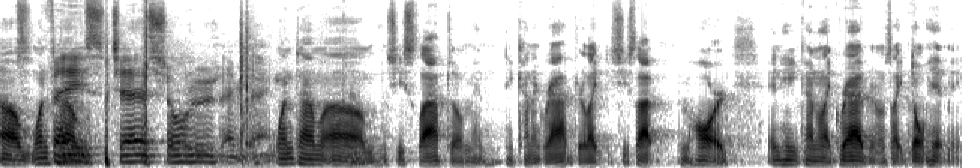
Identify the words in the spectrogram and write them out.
times. Um, one time- Face, chest, shoulders, everything. One time, um, she slapped him, and he kind of grabbed her, like she slapped him hard, and he kind of like grabbed her and was like, "Don't hit me."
